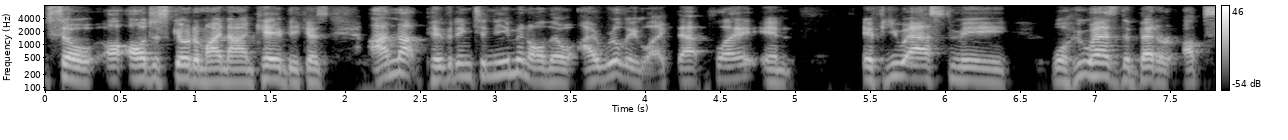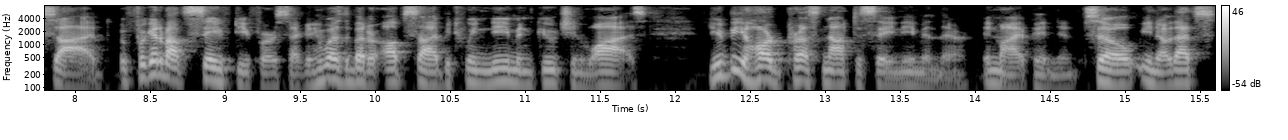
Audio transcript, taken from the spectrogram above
so I'll just go to my 9K because I'm not pivoting to Niemann, although I really like that play. And if you asked me, well, who has the better upside? Forget about safety for a second. Who has the better upside between Niemann, Gooch, and Wise? You'd be hard pressed not to say Niemann there, in my opinion. So, you know, that's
